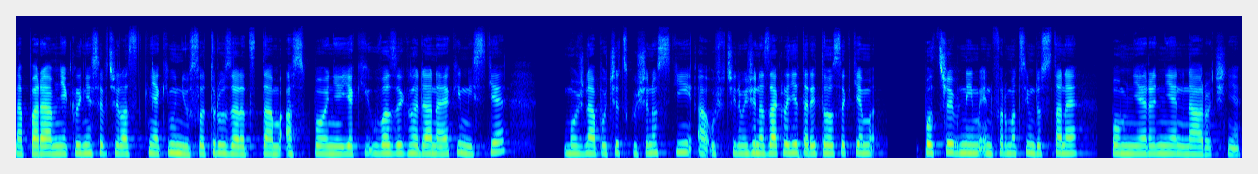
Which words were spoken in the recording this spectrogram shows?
napadá mě klidně se přihlásit k nějakému newsletteru, zadat tam aspoň, jaký úvazek hledá na jakém místě, možná počet zkušeností a už přijde mi, že na základě tady toho se k těm potřebným informacím dostane poměrně náročně.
